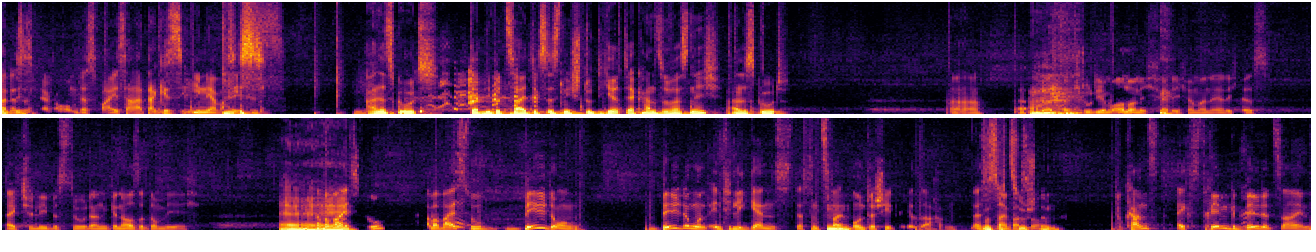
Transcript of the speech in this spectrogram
Ja, das ist der Raum. Das Weiße hat er gesehen, er weiß ist- es. Alles gut. Der liebe Zeitix ist nicht studiert, der kann sowas nicht. Alles gut. Aha. Du hast dein Studium auch noch nicht fertig, wenn man ehrlich ist. Actually bist du dann genauso dumm wie ich. Äh, Aber weißt du, aber weißt du, Bildung, Bildung und Intelligenz, das sind zwei Mhm. unterschiedliche Sachen. Das muss ist ich einfach zustimmen. so. Du kannst extrem gebildet sein,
